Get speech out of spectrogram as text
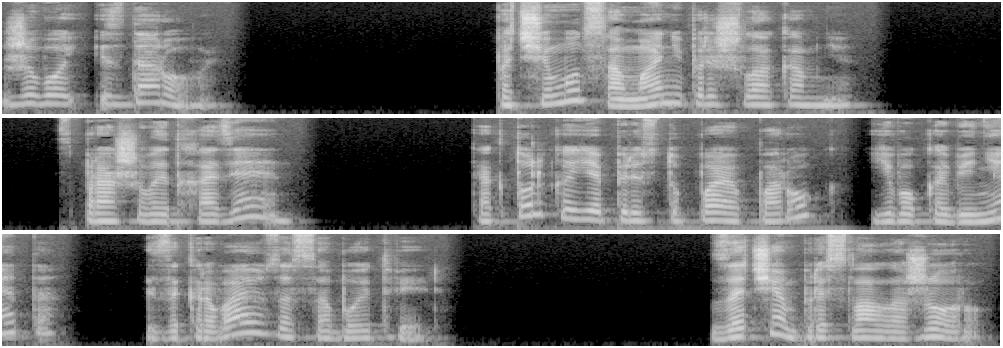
живой и здоровой. «Почему сама не пришла ко мне?» спрашивает хозяин, как только я переступаю порог его кабинета и закрываю за собой дверь. «Зачем прислала Жору?»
